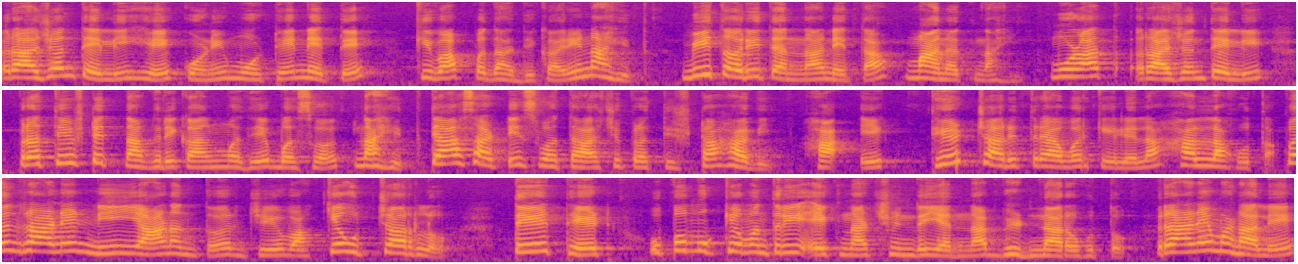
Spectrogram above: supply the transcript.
राजन तेली हे कोणी मोठे नेते किंवा पदाधिकारी नाहीत. मी तरी त्यांना नेता मानत नाही. मुळात राजन तेली प्रतिष्ठित नागरिकांमध्ये बसत नाहीत. त्यासाठी स्वतःची प्रतिष्ठा हवी. हा एक थेट चारित्र्यावर केलेला हल्ला होता. पण राणेंनी यानंतर जे वाक्य उच्चारलं ते थेट उपमुख्यमंत्री एकनाथ शिंदे यांना भिडणारं होतं. राणे म्हणाले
